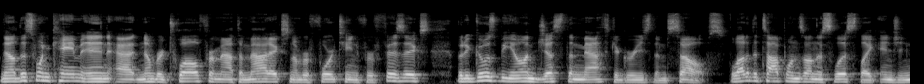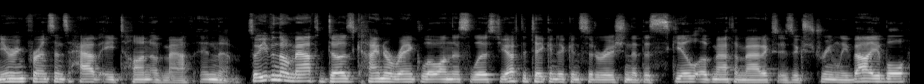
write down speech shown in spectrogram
Now, this one came in at at number 12 for mathematics, number 14 for physics, but it goes beyond just the math degrees themselves. A lot of the top ones on this list, like engineering for instance, have a ton of math in them. So even though math does kind of rank low on this list, you have to take into consideration that the skill of mathematics is extremely valuable,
